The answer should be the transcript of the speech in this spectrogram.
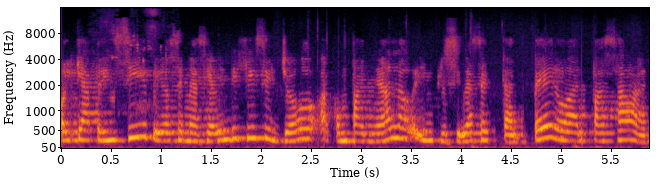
Porque al principio se me hacía bien difícil yo acompañarlo, inclusive aceptar, pero al pasar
